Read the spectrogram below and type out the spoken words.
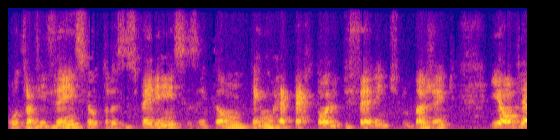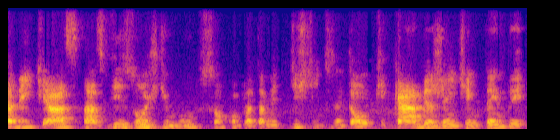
outra vivência, outras experiências, então tem um repertório diferente do da gente, e obviamente as, as visões de mundo são completamente distintas. Então, o que cabe a gente entender?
